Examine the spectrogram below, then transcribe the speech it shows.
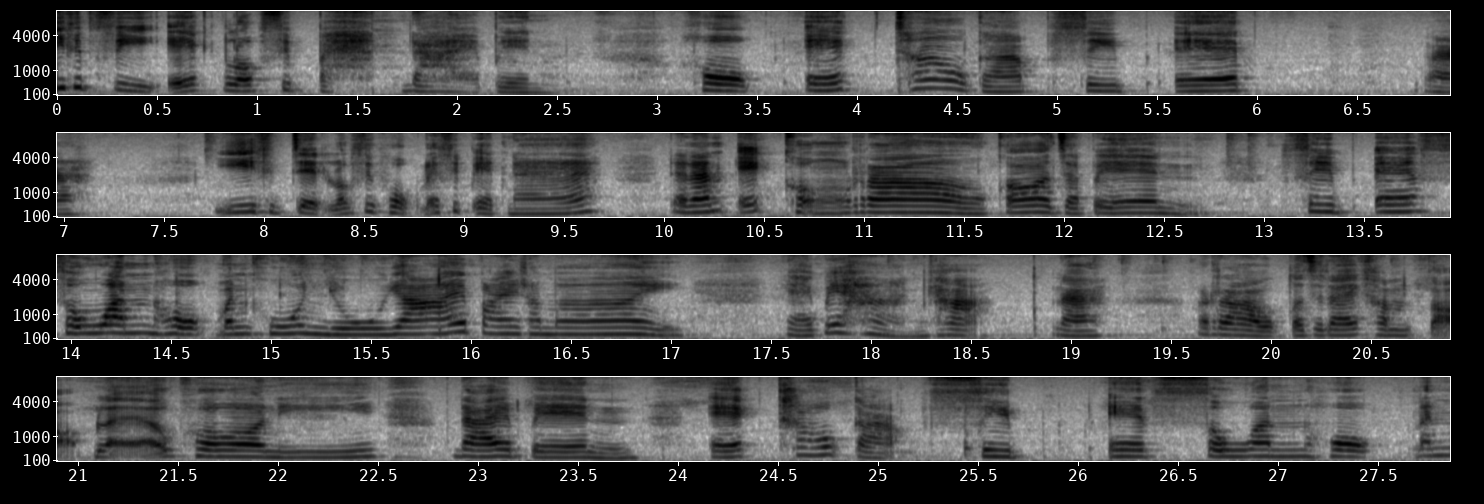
24x ลบ 18 ได้เป็น x เท่ากับ11นะ27ลบ16ได้11นะ ดังนั้น x ของเราก็จะเป็น11ส่วน6มันคูณอยู่ย้ายไปทำไม ย้ายไปหารค่ะนะเราก็จะได้คำตอบแล้วข้อนี้ได้เป็น x เท่ากับ 11ส่วน6นั่น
